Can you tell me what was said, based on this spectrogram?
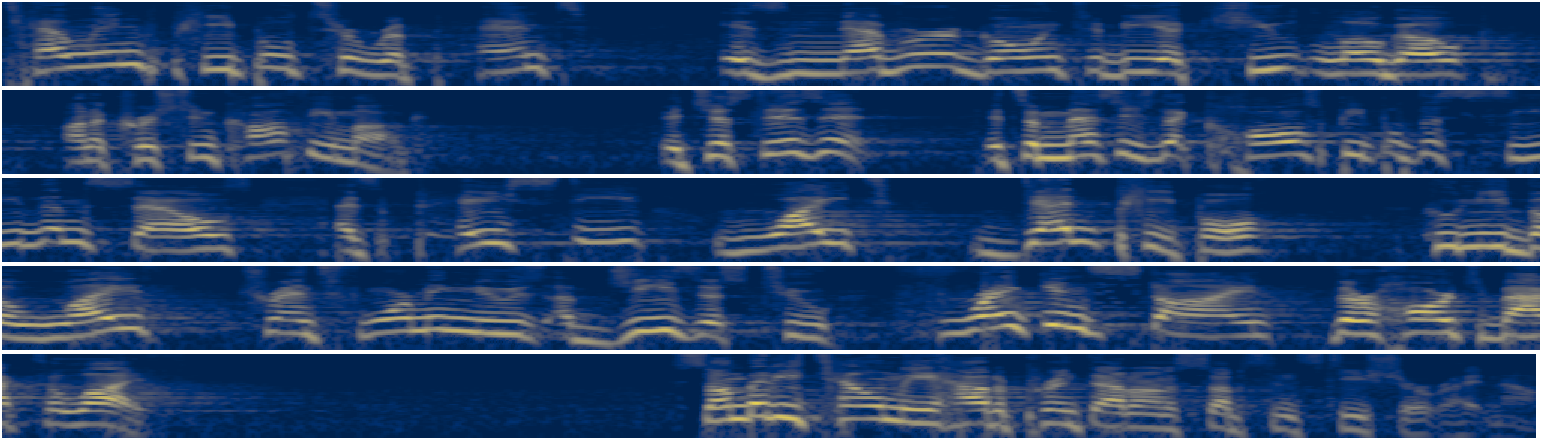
telling people to repent is never going to be a cute logo on a Christian coffee mug. It just isn't. It's a message that calls people to see themselves as pasty, white, dead people who need the life transforming news of Jesus to Frankenstein their hearts back to life. Somebody tell me how to print that on a substance t shirt right now.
